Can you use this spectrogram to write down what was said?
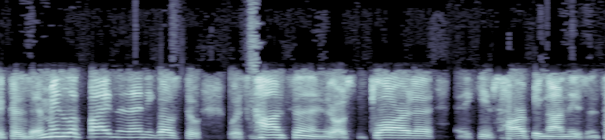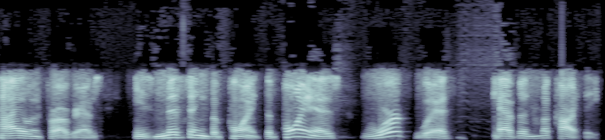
because I mean, look, Biden, and then he goes to Wisconsin and he goes to Florida, and he keeps harping on these entitlement programs. He's missing the point. The point is work with Kevin McCarthy.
